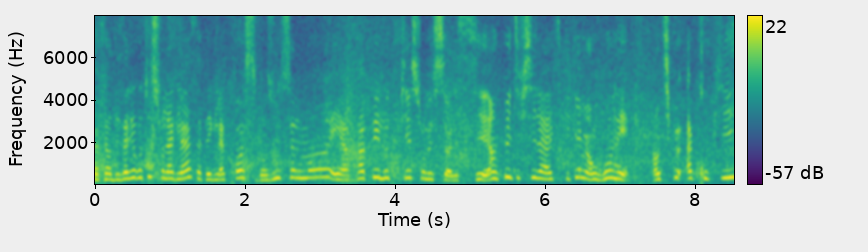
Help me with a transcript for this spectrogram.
à faire des allers-retours sur la glace avec la crosse dans une seule main et à râper l'autre pied sur le sol. C'est un peu difficile à expliquer, mais en gros, on est un petit peu accroupi,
